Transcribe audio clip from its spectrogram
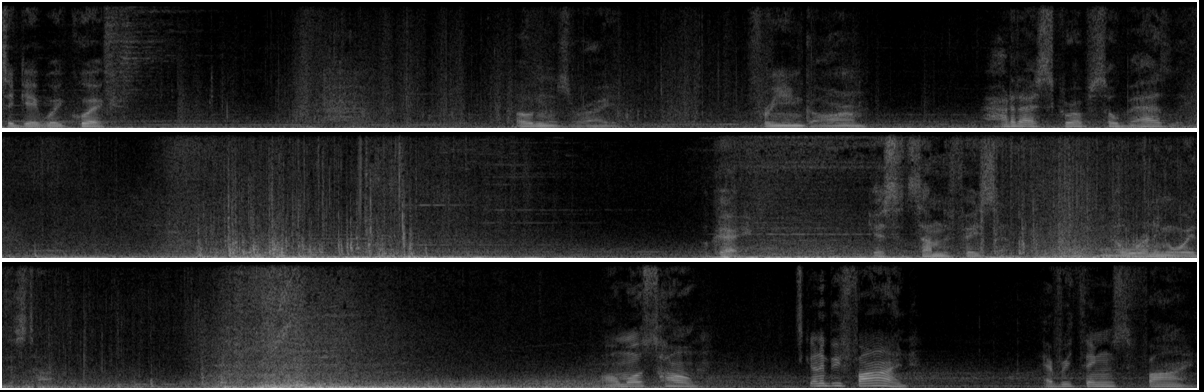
The Gateway quick. Odin was right. Freeing Garm. How did I screw up so badly? Okay. Guess it's time to face him. No running away this time. Almost home. It's gonna be fine. Everything's fine.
